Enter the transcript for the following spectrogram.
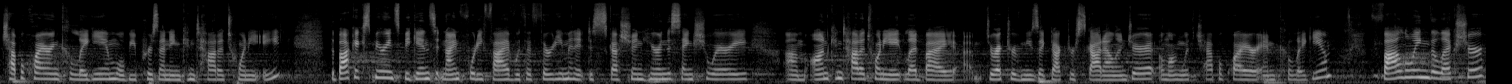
Chapel Choir and Collegium will be presenting Cantata 28. The Bach experience begins at 9:45 with a 30-minute discussion here in the sanctuary um, on Cantata 28, led by um, Director of Music Dr. Scott Allen Jarrett, along with Chapel Choir and Collegium. Following the lecture,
